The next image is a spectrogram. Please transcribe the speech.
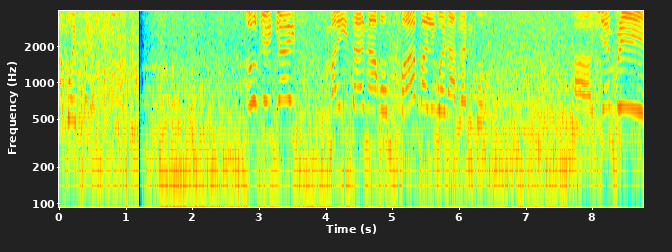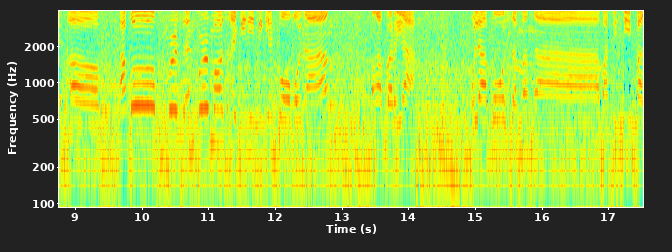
Mabuhay po kayo. Okay guys, may isa na akong papaliwanagan ko. Ah, Siyempre, ah, ako first and foremost ay binibigyan po ako ng mga barya mula po sa mga masisipag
